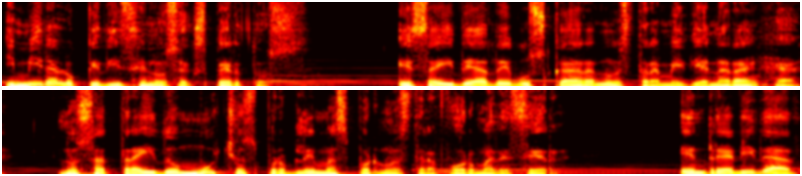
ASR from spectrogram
Y mira lo que dicen los expertos. Esa idea de buscar a nuestra media naranja nos ha traído muchos problemas por nuestra forma de ser. En realidad,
